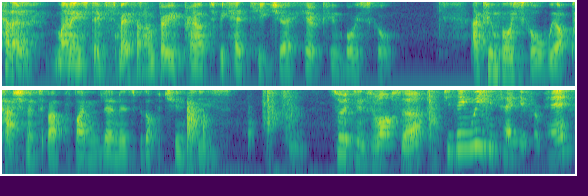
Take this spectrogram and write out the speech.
Hello, my name is David Smith and I'm very proud to be head teacher here at Coombe Boys School. At Coombe Boys School, we are passionate about providing learners with opportunities. Sorry to interrupt, sir. Do you think we could take it from here?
